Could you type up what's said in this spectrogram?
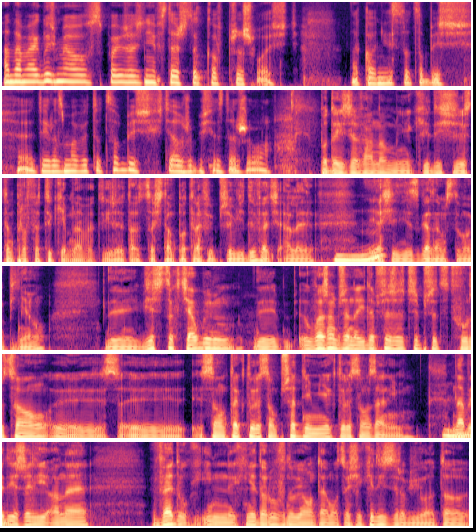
Adam, jakbyś miał spojrzeć nie wstecz, tylko w przyszłość. Na koniec to, co byś e, tej rozmowy, to co byś chciał, żeby się zdarzyło? Podejrzewano mnie kiedyś, że jestem profetykiem nawet i że to coś tam potrafię przewidywać, ale ja się nie zgadzam z tą opinią. Y, Wiesz co, chciałbym, y, uważam, że najlepsze rzeczy przed twórcą y, są te, które są przed nim, nie które są za nim. Nawet jeżeli one według innych nie dorównują temu, co się kiedyś zrobiło, to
